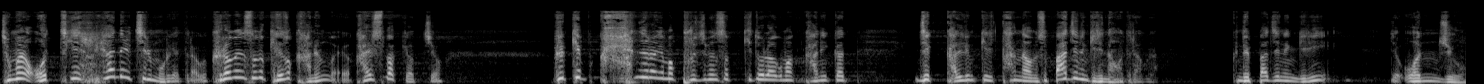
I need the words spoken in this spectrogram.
정말 어떻게 해야 될지를 모르겠더라고요. 그러면서도 계속 가는 거예요. 갈 수밖에 없죠. 그렇게 간절하게 막 부르짖으면서 기도를 하고 막 가니까 이제 갈림길이 탁 나오면서 빠지는 길이 나오더라고요. 근데 빠지는 길이 원주,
